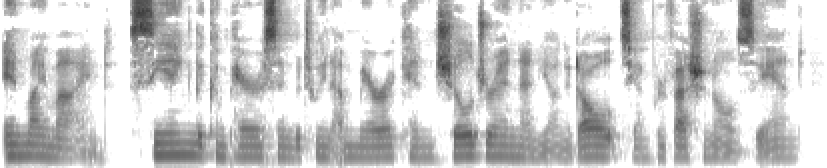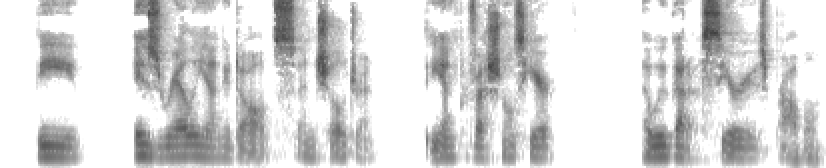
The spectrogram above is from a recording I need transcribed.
in my mind seeing the comparison between American children and young adults, young professionals, and the Israeli young adults and children, the young professionals here, that we've got a serious problem.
